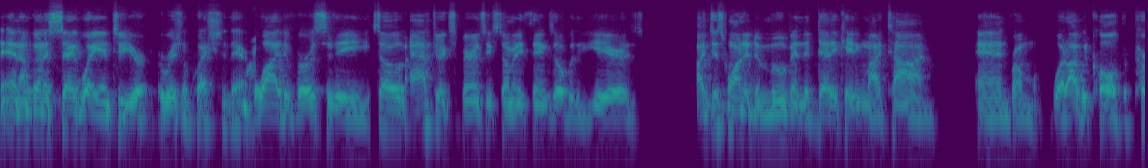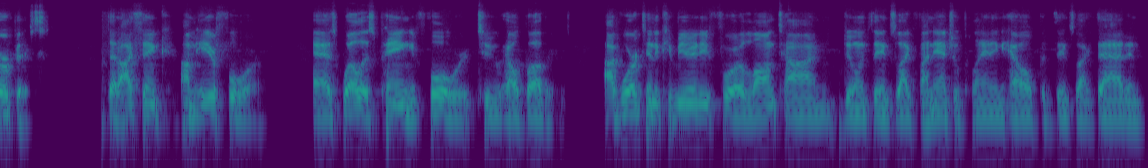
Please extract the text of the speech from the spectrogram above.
And I'm going to segue into your original question there. Why diversity? So, after experiencing so many things over the years, I just wanted to move into dedicating my time and from what I would call the purpose that I think I'm here for, as well as paying it forward to help others. I've worked in the community for a long time doing things like financial planning help and things like that. And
